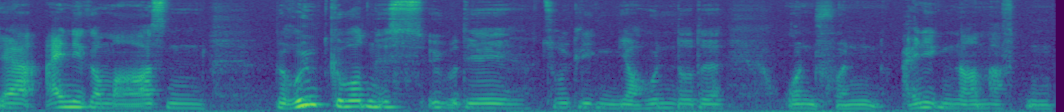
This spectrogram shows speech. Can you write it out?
der einigermaßen berühmt geworden ist über die zurückliegenden Jahrhunderte und von einigen namhaften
